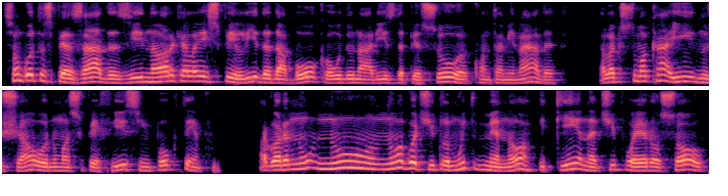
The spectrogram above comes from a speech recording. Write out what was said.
são gotas pesadas e na hora que ela é expelida da boca ou do nariz da pessoa contaminada, ela costuma cair no chão ou numa superfície em pouco tempo. Agora, num, num, numa gotícula muito menor, pequena, tipo aerossol,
